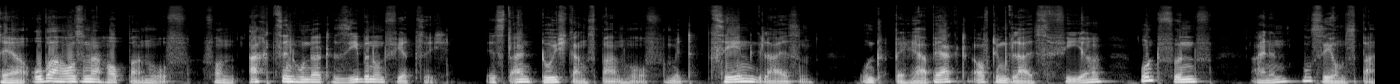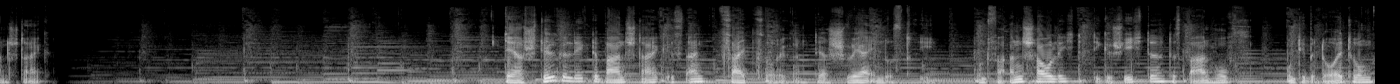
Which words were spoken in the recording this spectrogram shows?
Der Oberhausener Hauptbahnhof von 1847 ist ein Durchgangsbahnhof mit zehn Gleisen und beherbergt auf dem Gleis 4 und 5 einen Museumsbahnsteig. Der stillgelegte Bahnsteig ist ein Zeitzeuge der Schwerindustrie und veranschaulicht die Geschichte des Bahnhofs und die Bedeutung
